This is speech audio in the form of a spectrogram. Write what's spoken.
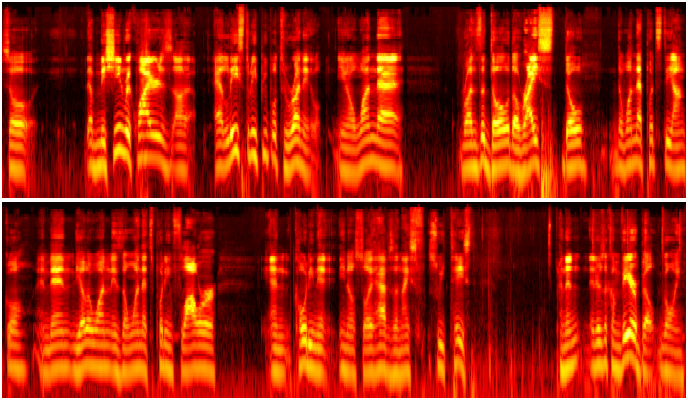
So the machine requires uh, at least three people to run it. You know, one that runs the dough, the rice dough, the one that puts the anko, and then the other one is the one that's putting flour and coating it, you know, so it has a nice sweet taste. And then there's a conveyor belt going.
